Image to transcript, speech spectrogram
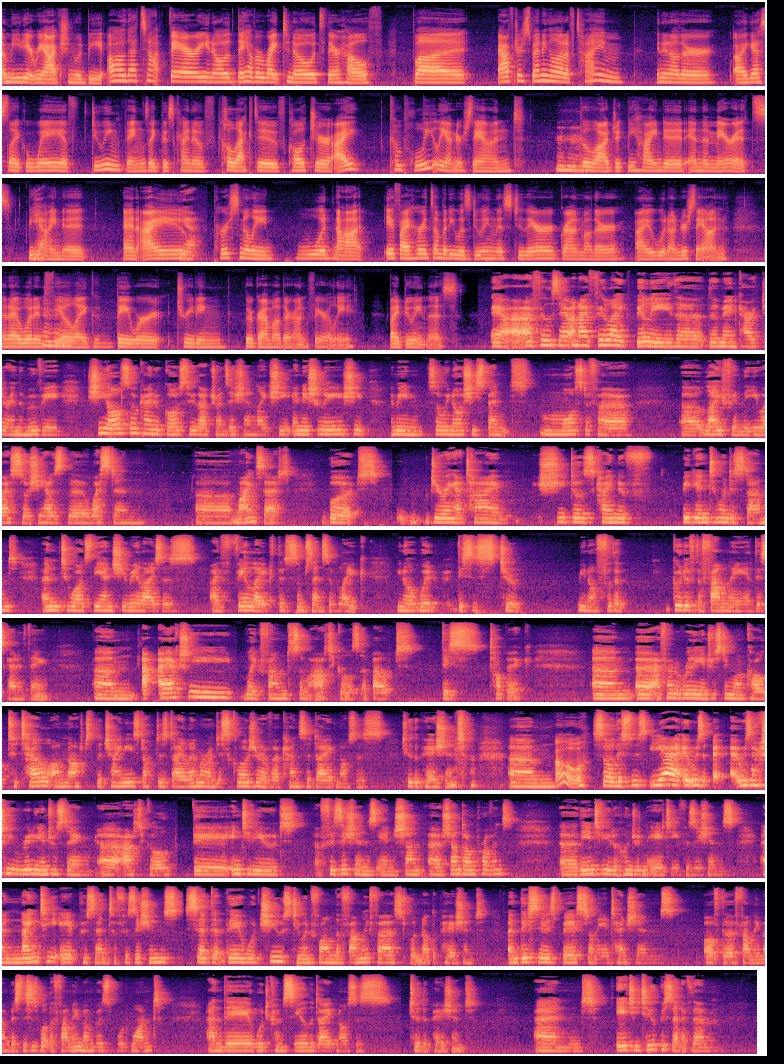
immediate reaction would be, "Oh, that's not fair. You know, they have a right to know it's their health." But after spending a lot of time in another, I guess like way of doing things like this kind of collective culture, I completely understand mm-hmm. the logic behind it and the merits behind yeah. it. And I yeah. personally would not, if I heard somebody was doing this to their grandmother, I would understand. And I wouldn't mm-hmm. feel like they were treating their grandmother unfairly by doing this. Yeah, I feel the same, and I feel like Billi, the the main character in the movie, she also kind of goes through that transition. Like she initially, she, I mean, so we know she spent most of her uh, life in the U.S., so she has the Western uh, mindset. But during her time, she does kind of begin to understand, and towards the end, she realizes. I feel like there's some sense of like, you know, what this is to you know, for the good of the family and this kind of thing. Um, I, I actually like found some articles about this topic. Um, uh, I found a really interesting one called "To Tell or Not: The Chinese Doctor's Dilemma on Disclosure of a Cancer Diagnosis to the Patient." um, oh, so this was yeah, it was it was actually a really interesting uh, article. They interviewed physicians in Shan, uh, Shandong Province uh, they interviewed 180 physicians, and 98% of physicians said that they would choose to inform the family first, but not the patient. And this is based on the intentions of the family members. This is what the family members would want, and they would conceal the diagnosis to the patient. And 82% of them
